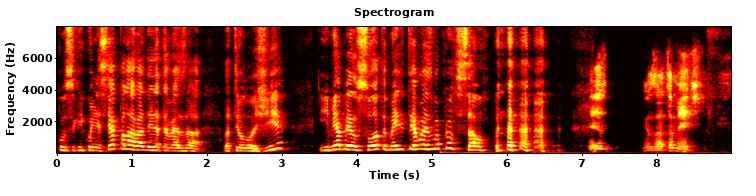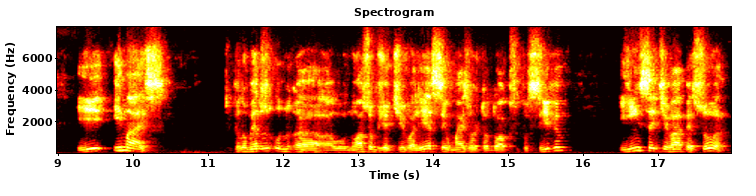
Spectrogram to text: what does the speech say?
conseguir conhecer a palavra dele através da, da teologia e me abençoou também de ter mais uma profissão. Exatamente. E, e mais, pelo menos o, uh, o nosso objetivo ali é ser o mais ortodoxo possível e incentivar a pessoa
